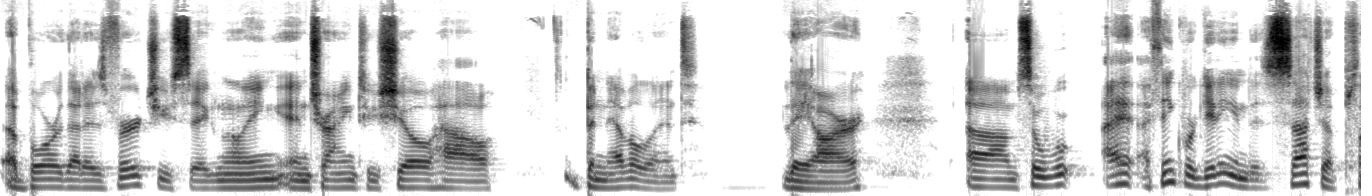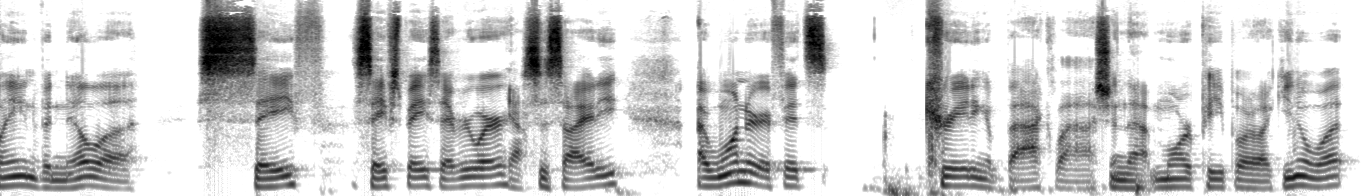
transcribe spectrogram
a board that is virtue signaling and trying to show how benevolent they are. Um, so I, I think we're getting into such a plain vanilla safe safe space everywhere yeah. society i wonder if it's creating a backlash and that more people are like you know what?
